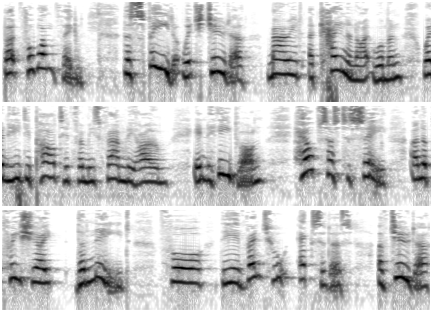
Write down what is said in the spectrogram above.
but for one thing, the speed at which Judah married a Canaanite woman when he departed from his family home in Hebron helps us to see and appreciate the need for the eventual exodus of Judah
